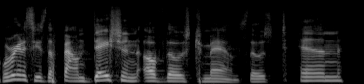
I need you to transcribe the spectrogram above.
what we're going to see is the foundation of those commands, those 10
